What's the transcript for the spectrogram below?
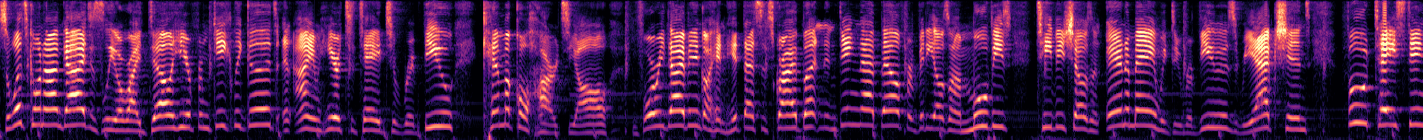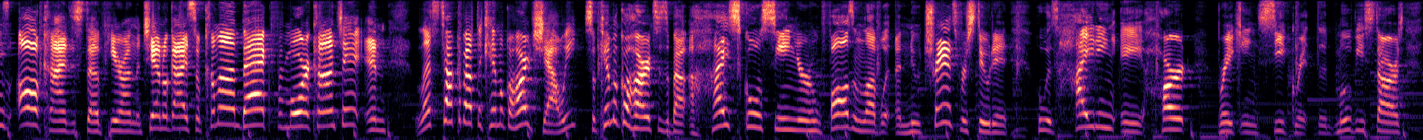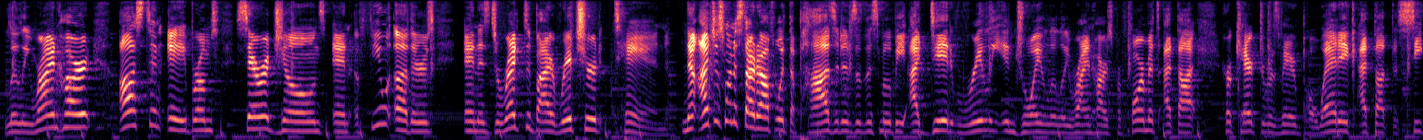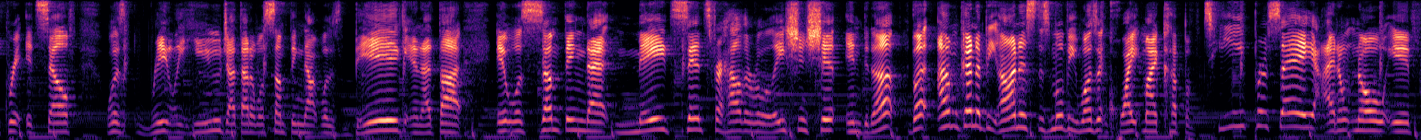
So what's going on guys, it's Leo Rydel here from Geekly Goods, and I am here today to review Chemical Hearts, y'all. Before we dive in, go ahead and hit that subscribe button and ding that bell for videos on movies, TV shows, and anime. We do reviews, reactions, food tastings, all kinds of stuff here on the channel, guys. So come on back for more content and let's talk about the Chemical Hearts, shall we? So Chemical Hearts is about a high school senior who falls in love with a new transfer student who is hiding a heartbreaking secret. The movie stars Lili Reinhart, Austin Abrams, Sarah Jones, and a few others, and is directed by Richard Tanne. Now, I just want to start off with the positives of this movie. I did really enjoy Lili Reinhart's performance. I thought her character was very poetic. I thought the secret itself was really huge. I thought it was something that was big, and I thought it was something that made sense for how the relationship ended up. But I'm gonna be honest, this movie wasn't quite my cup of tea per se. I don't know if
